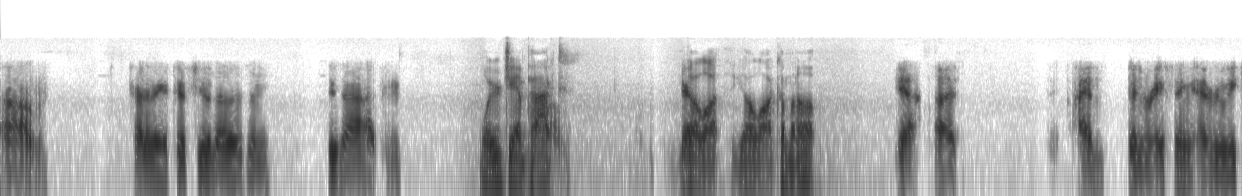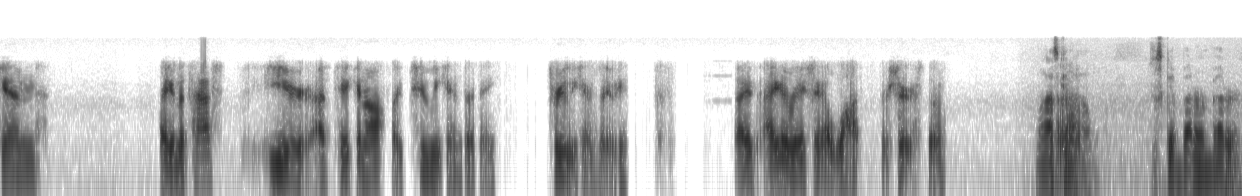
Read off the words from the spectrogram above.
Um, try to make it to a few of those and do that. And Well, you're jam packed. Um, you yeah. got a lot. You got a lot coming up. yeah, uh, I've been racing every weekend. Like in the past year, I've taken off like two weekends, I think, three weekends maybe. I I get racing a lot for sure. So Well, that's gonna Um, help. Just get better and better.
